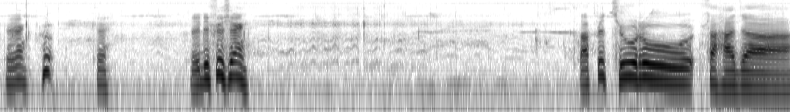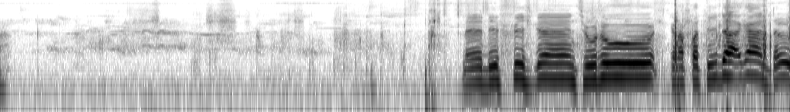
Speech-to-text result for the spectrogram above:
Okay, gang. Okay. Ready fish, gang. Tapi curut sahaja. Lady fish kan curut. Kenapa tidak kan? Tu.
